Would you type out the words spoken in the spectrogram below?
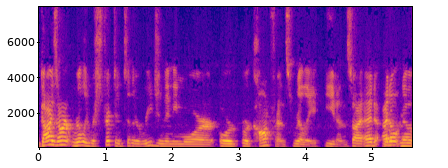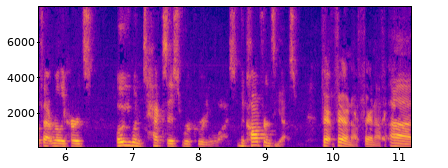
guys aren't really restricted to their region anymore or, or conference really even. So I, I, I don't know if that really hurts OU and Texas recruiting wise. The conference, yes. Fair, fair enough. Fair enough. Uh,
